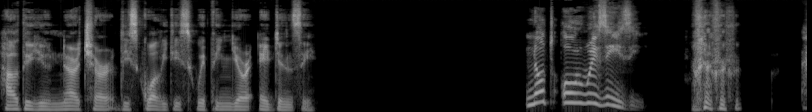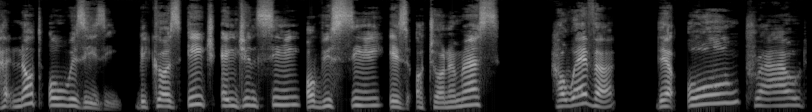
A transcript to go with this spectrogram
how do you nurture these qualities within your agency? Not always easy. Not always easy because each agency obviously is autonomous. However, they're all proud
